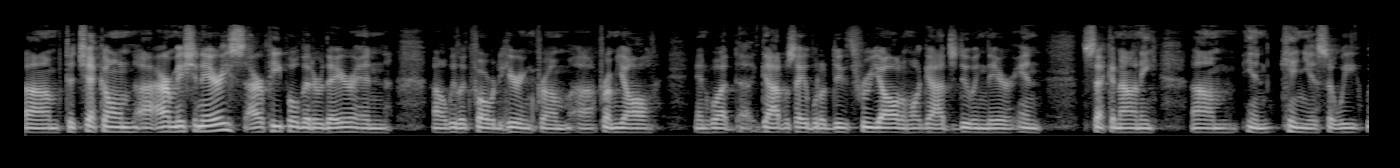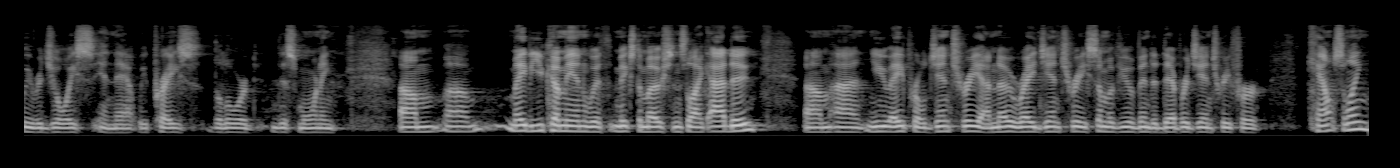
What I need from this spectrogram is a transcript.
um, to check on uh, our missionaries, our people that are there, and uh, we look forward to hearing from uh, from y'all and what uh, God was able to do through y'all and what God's doing there in Sekenani um, in Kenya. So we, we rejoice in that. We praise the Lord this morning. Um, um, maybe you come in with mixed emotions like I do. Um, I knew April Gentry. I know Ray Gentry. Some of you have been to Deborah Gentry for counseling,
